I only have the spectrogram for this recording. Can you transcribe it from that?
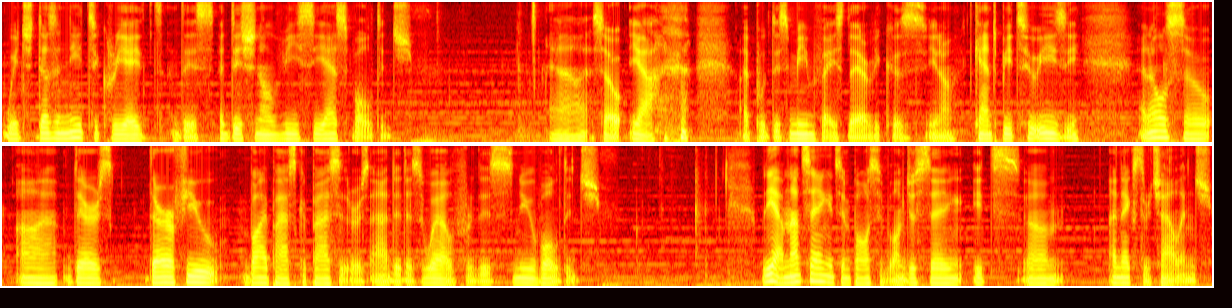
which doesn't need to create this additional VCS voltage. Uh, so yeah, I put this meme face there because you know it can't be too easy. And also uh, there's there are a few bypass capacitors added as well for this new voltage. But yeah, I'm not saying it's impossible. I'm just saying it's um, an extra challenge.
